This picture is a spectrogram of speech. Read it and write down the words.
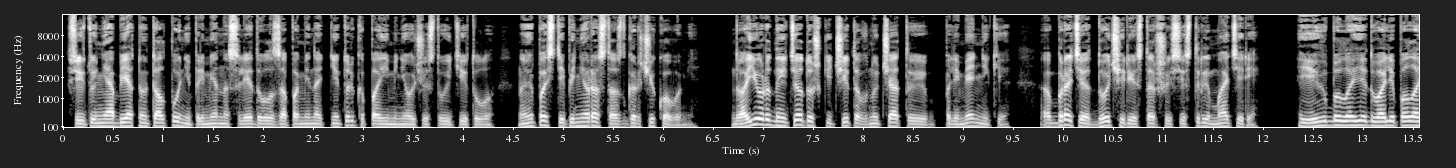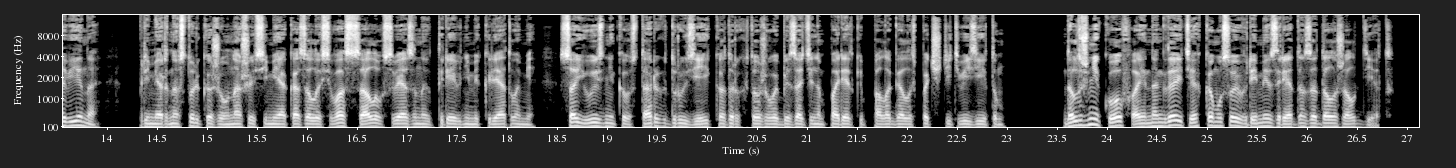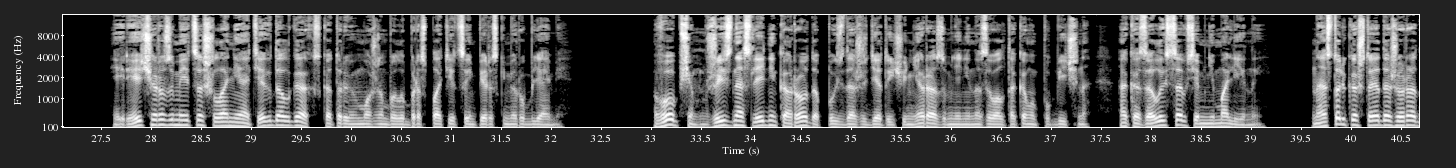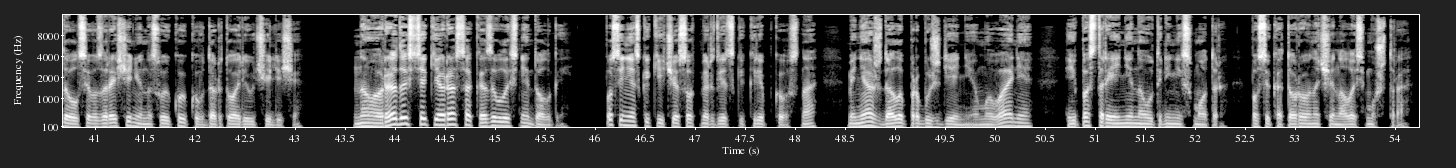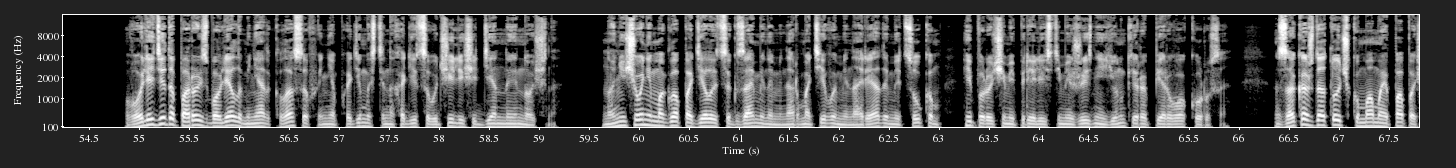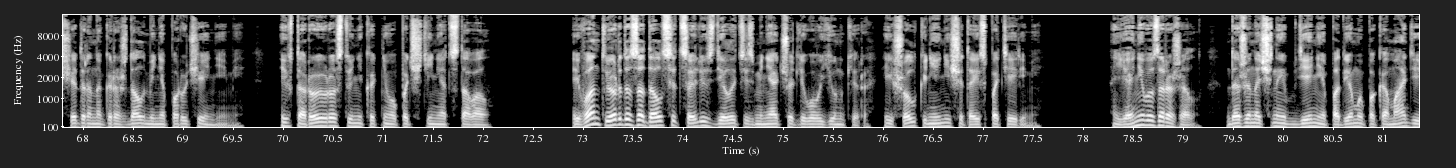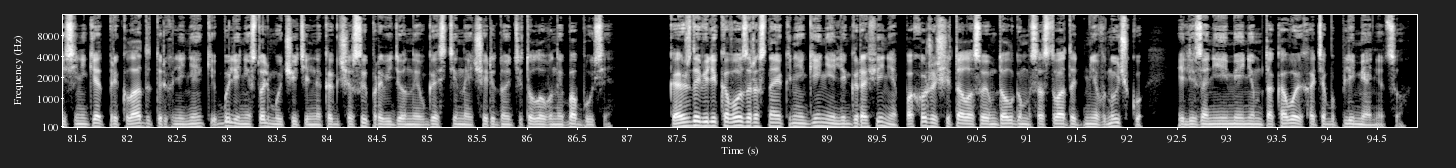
Всю эту необъятную толпу непременно следовало запоминать не только по имени, отчеству и титулу, но и по степени роста с Горчаковыми. Двоюродные тетушки, чьи-то внучатые племянники, братья дочери, старшей сестры, матери. Их была едва ли половина. Примерно столько же у нашей семьи оказалось вассалов, связанных древними клятвами, союзников, старых друзей, которых тоже в обязательном порядке полагалось почтить визитом, должников, а иногда и тех, кому в свое время изрядно задолжал дед. И речь, разумеется, шла не о тех долгах, с которыми можно было бы расплатиться имперскими рублями. В общем, жизнь наследника рода, пусть даже дед еще ни разу меня не называл такому публично, оказалась совсем не малиной. Настолько, что я даже радовался возвращению на свою койку в дартуаре училища. Но радость всякий раз оказывалась недолгой. После нескольких часов мертвецки крепкого сна меня ждало пробуждение, умывание и построение на утренний смотр, после которого начиналась муштра. Воля деда порой избавляла меня от классов и необходимости находиться в училище денно и ночно. Но ничего не могла поделать с экзаменами, нормативами, нарядами, цуком и прочими прелестями жизни юнкера первого курса. За каждую точку мама и папа щедро награждал меня поручениями, и второй родственник от него почти не отставал. Иван твердо задался целью сделать из меня отчетливого юнкера и шел к ней, не считаясь потерями. Я не возражал. Даже ночные бдения, подъемы по команде и синяки от приклада трехлинейки были не столь мучительны, как часы, проведенные в гостиной очередной титулованной бабуси. Каждая великовозрастная княгиня или графиня, похоже, считала своим долгом сосватать мне внучку или за неимением таковой хотя бы племянницу.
